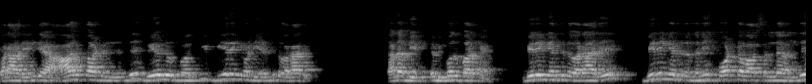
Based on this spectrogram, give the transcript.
வராரு. எங்க? ஆற்காடுல இருந்து வேலூர் நோக்கி பீரங்கி வண்டி எடுத்துட்டு வராரு. அதான் இப்படி போது பாருங்க. பீரங்கி எடுத்துட்டு வராரு. பீரங்கி எடுத்துட்டு கோட்டை வாசல்ல வந்து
